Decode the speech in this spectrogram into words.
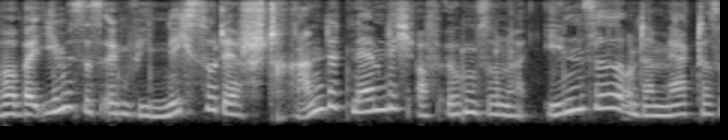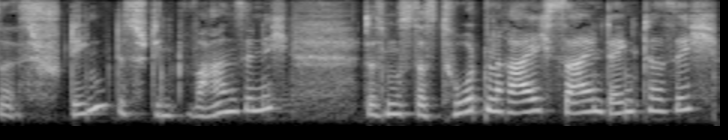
Aber bei ihm ist es irgendwie nicht so. Der strandet nämlich auf irgendeiner so Insel und dann merkt er so, es stinkt, es stinkt wahnsinnig. Das muss das Totenreich sein, denkt er sich.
